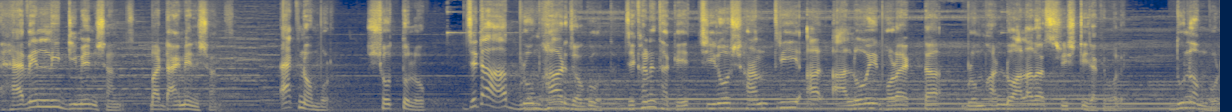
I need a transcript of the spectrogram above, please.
হ্যাভেনলি ডিমেনশন বা ডাইমেনশন এক নম্বর, সত্যলোক। যেটা ব্রহ্মার জগৎ, যেখানে থাকে চির শান্তি আর আলোয় ভরা একটা ব্রহ্মাণ্ড আলাদা সৃষ্টি যাকে বলে। দু নম্বর,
